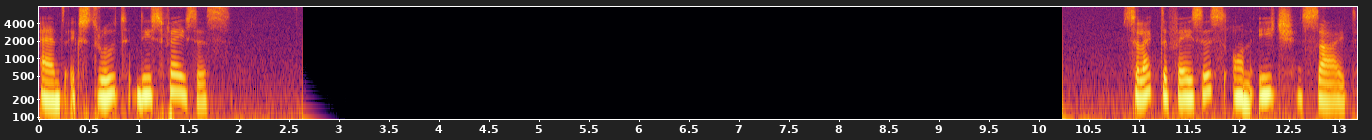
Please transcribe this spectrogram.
and extrude these faces. Select the faces on each side.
